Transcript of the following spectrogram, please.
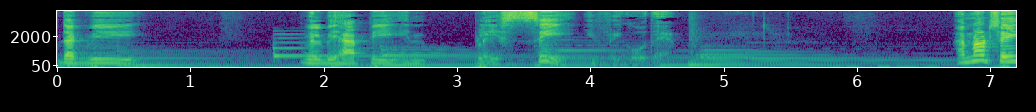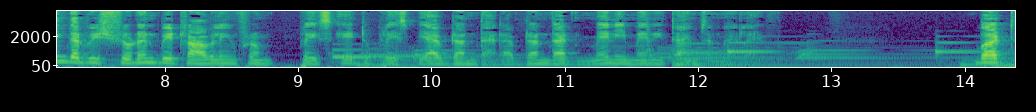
that we will be happy in place C if we go there? I'm not saying that we shouldn't be traveling from place A to place B. I've done that. I've done that many, many times in my life. But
